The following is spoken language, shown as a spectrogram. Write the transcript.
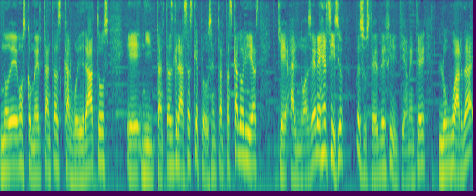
no debemos comer tantos carbohidratos eh, ni tantas grasas que producen tantas calorías que al no hacer ejercicio, pues usted definitivamente lo guarda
